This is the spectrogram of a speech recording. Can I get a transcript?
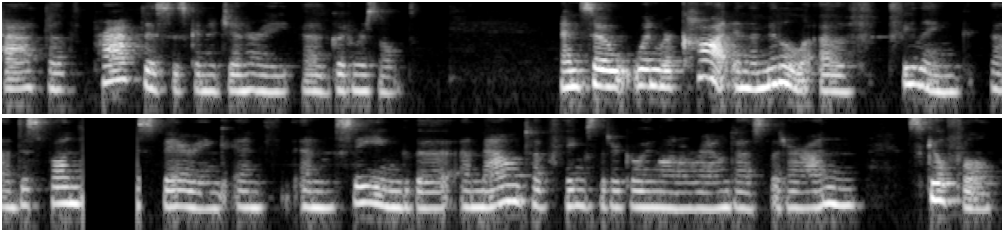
path of practice is going to generate a good result? And so when we're caught in the middle of feeling uh, despondent, despairing, and, and seeing the amount of things that are going on around us that are unskillful,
